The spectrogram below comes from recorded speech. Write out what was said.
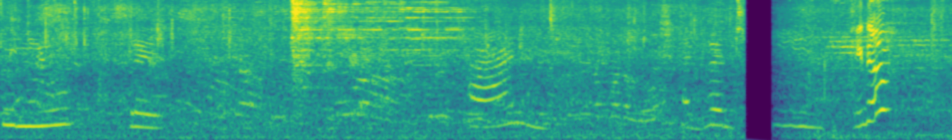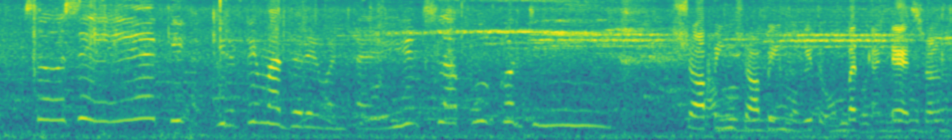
to new friend and adventure. ಇನ್ನು? ಸೊ ಸೇ ಕಿರಟಿ ಮಾಧುರಿ ಒಂಟ ಇಟ್ಸ್ಲಾಕು ಕೊಡ್ತೀನಿ. ಶಾಪಿಂಗ್ ಶಾಪಿಂಗ್ ಮುಗಿತು. ಒಂಬತ್ತು ಗಂಟೆ ಅಷ್ಟರಲ್ಲಿ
